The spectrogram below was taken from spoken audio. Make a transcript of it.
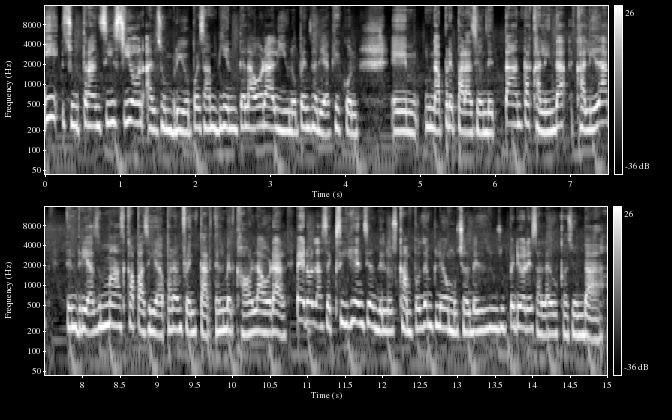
y su transición al sombrío pues ambiente laboral y uno pensaría que con em, una preparación de tanta calidad tendrías más capacidad para enfrentarte al mercado laboral, pero las exigencias de los campos de empleo muchas veces son superiores a la educación dada.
